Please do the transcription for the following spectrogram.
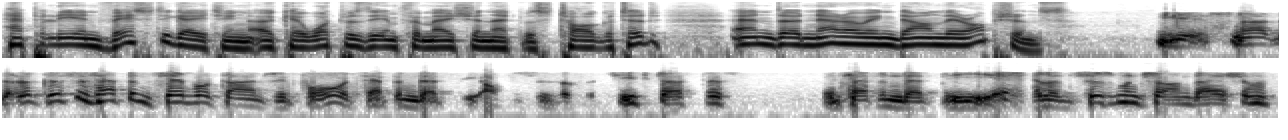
happily investigating, okay, what was the information that was targeted, and uh, narrowing down their options. Yes. Now, look, this has happened several times before. It's happened at the offices of the Chief Justice. It's happened at the Helen Suzman Foundation.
